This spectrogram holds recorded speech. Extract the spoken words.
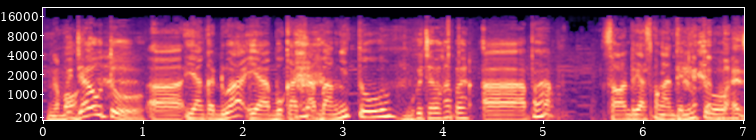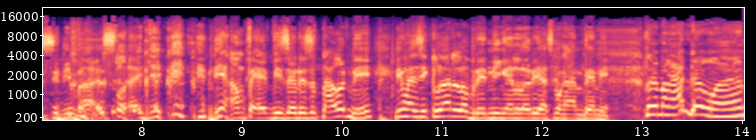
Nggak mau. Jauh tuh. Eh, yang kedua ya buka cabang itu Bukan cabang apa? Eh, apa salon rias pengantin itu. Masih dibahas lagi. Ini sampai episode setahun nih. Ini masih keluar lo brandingan lo rias pengantin nih. Lo emang ada Wan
